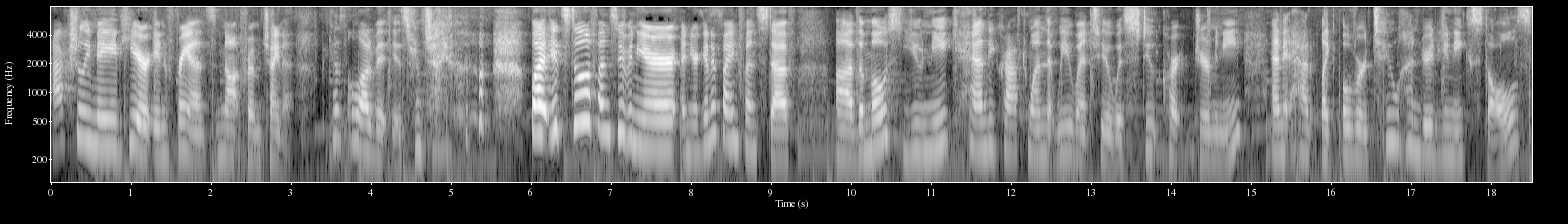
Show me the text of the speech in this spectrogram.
actually made here in France, not from China because a lot of it is from China. but it's still a fun souvenir and you're gonna find fun stuff. Uh, the most unique handicraft one that we went to was Stuttgart, Germany, and it had like over 200 unique stalls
